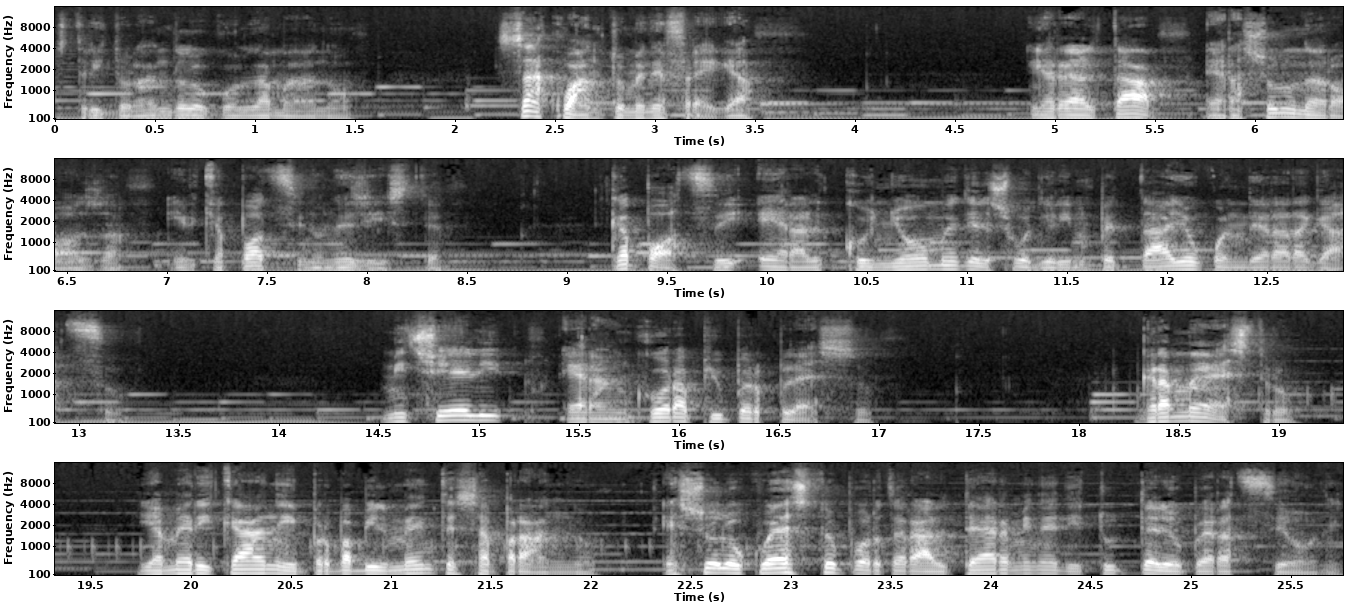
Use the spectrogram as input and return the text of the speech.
stritolandolo con la mano, sa quanto me ne frega? In realtà era solo una rosa, il Capozzi non esiste. Capozzi era il cognome del suo dirimpettaio quando era ragazzo. Miceli era ancora più perplesso. Gran maestro, gli americani probabilmente sapranno e solo questo porterà al termine di tutte le operazioni.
